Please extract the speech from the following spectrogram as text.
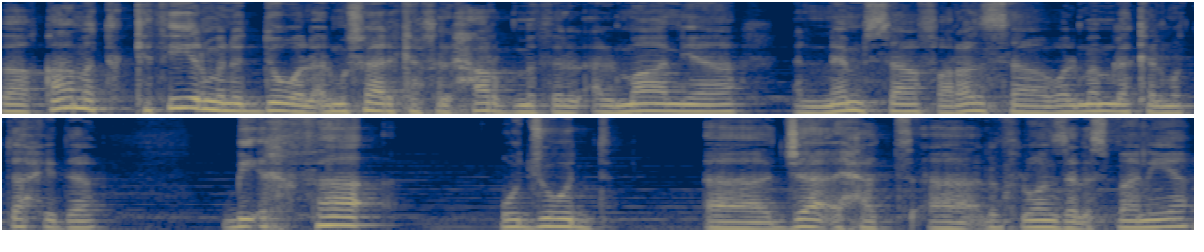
فقامت كثير من الدول المشاركة في الحرب مثل ألمانيا النمسا فرنسا والمملكة المتحدة بإخفاء وجود آه، جائحة آه، الإنفلونزا الإسبانية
